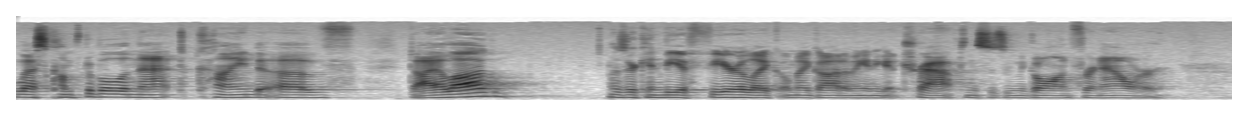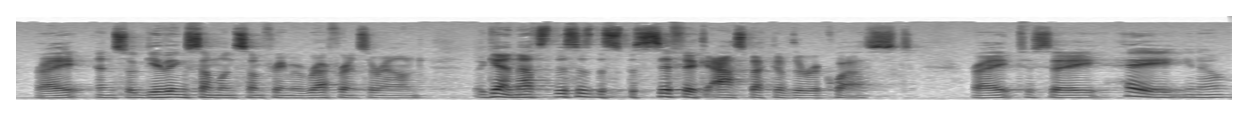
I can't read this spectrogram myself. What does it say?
less comfortable in that kind of dialogue, because there can be a fear like, oh my God, am I going to get trapped and this is going to go on for an hour, right? And so giving someone some frame of reference around, again, that's, this is the specific aspect of the request right? To say, hey, you know,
